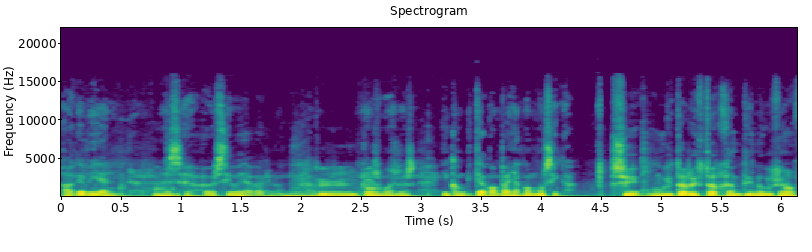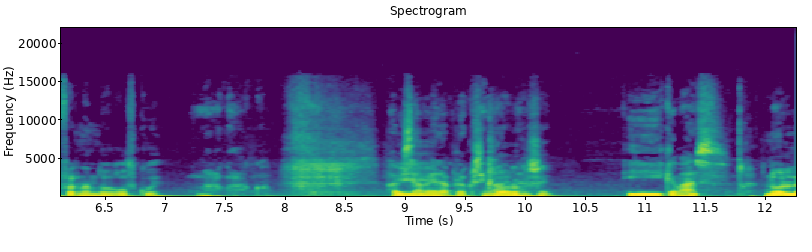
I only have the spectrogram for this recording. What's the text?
Ah, qué bien. Mm. Eso, a ver si voy a verlo un día. Sí, Los claro buenos. sí. ¿Y con- te acompañan con música? Sí, un guitarrista argentino que se llama Fernando Gozcue. No lo conozco. Avísame Y- la próxima. Claro que sí. ¿Y qué más? No, el,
